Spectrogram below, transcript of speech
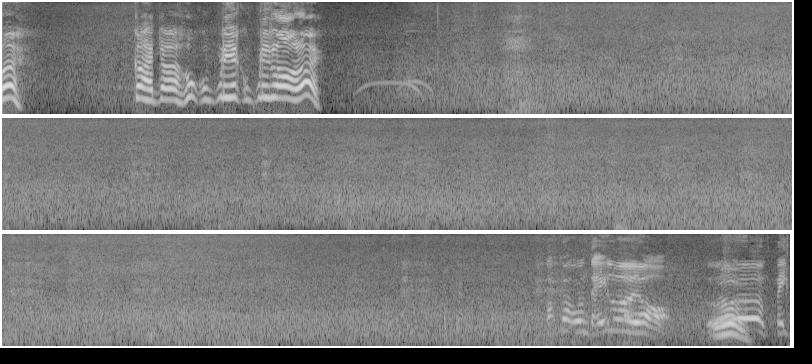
ơi cả hút cũng đi cũng đi lo đấy. Có ôn tí luôn rồi. Ừ. Ừ, bích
